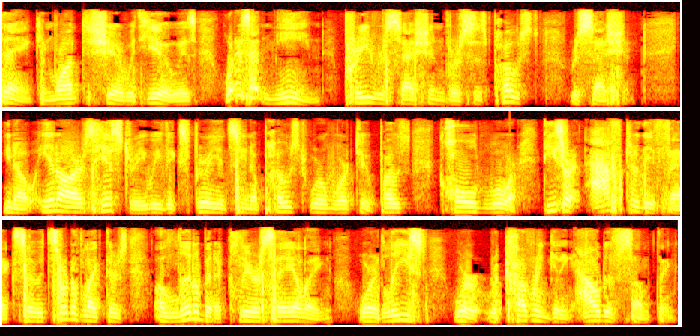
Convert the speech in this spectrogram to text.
think and want to share with you is what does that mean, pre-recession versus post-recession? You know, in our history, we've experienced, you know, post World War II, post Cold War. These are after the effects, so it's sort of like there's a little bit of clear sailing, or at least we're recovering, getting out of something.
